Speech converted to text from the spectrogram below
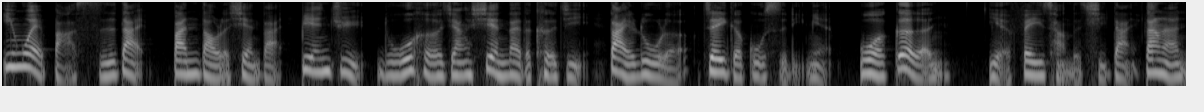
因为把时代搬到了现代，编剧如何将现代的科技带入了这个故事里面，我个人。也非常的期待。当然，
